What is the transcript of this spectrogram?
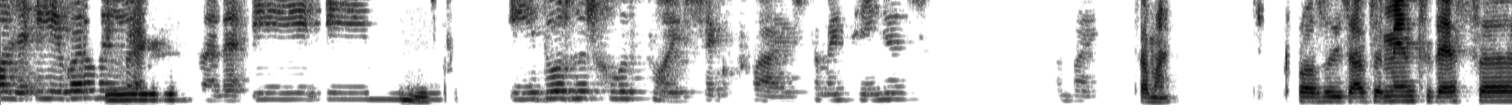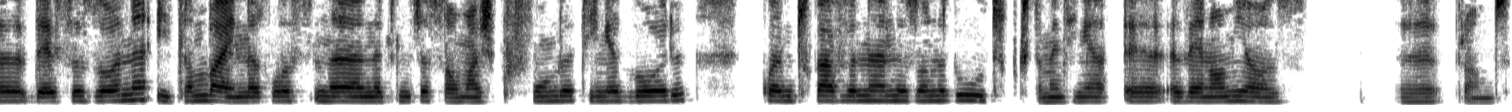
Olha, e agora lembrei, e... Susana, e, e, e dores nas relações sexuais, também tinhas? Também. Também. Por causa exatamente dessa, dessa zona e também na, na, na penetração mais profunda tinha dor quando tocava na, na zona do útero, porque também tinha a adenomiose. Uh, pronto.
